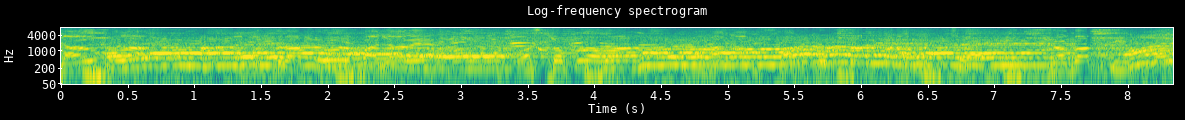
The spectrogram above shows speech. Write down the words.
জালতলা মথুরাপুর বাজারে অষ্টপ্রহর মহানাম সংকীর্তন করা হচ্ছে জগৎ মঙ্গল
